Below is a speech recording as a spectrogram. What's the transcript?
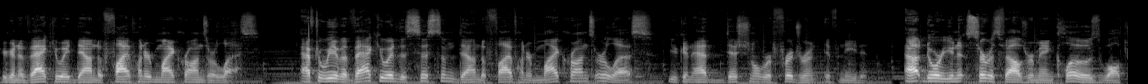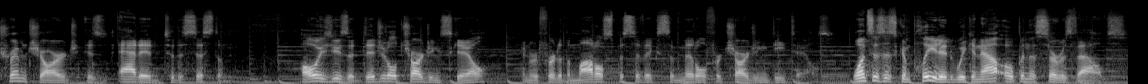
You're going to evacuate down to 500 microns or less. After we have evacuated the system down to 500 microns or less, you can add additional refrigerant if needed. Outdoor unit service valves remain closed while trim charge is added to the system. Always use a digital charging scale and refer to the model-specific submittal for charging details. Once this is completed, we can now open the service valves.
